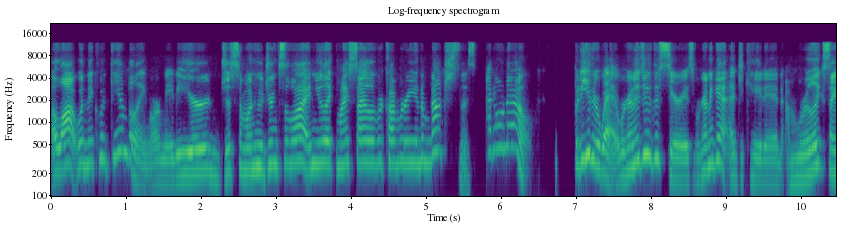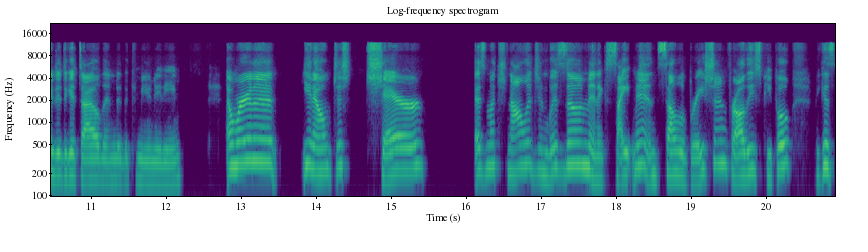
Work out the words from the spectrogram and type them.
a lot when they quit gambling, or maybe you're just someone who drinks a lot and you like my style of recovery and obnoxiousness. I don't know. But either way, we're going to do this series. We're going to get educated. I'm really excited to get dialed into the community. And we're going to, you know, just share as much knowledge and wisdom and excitement and celebration for all these people because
